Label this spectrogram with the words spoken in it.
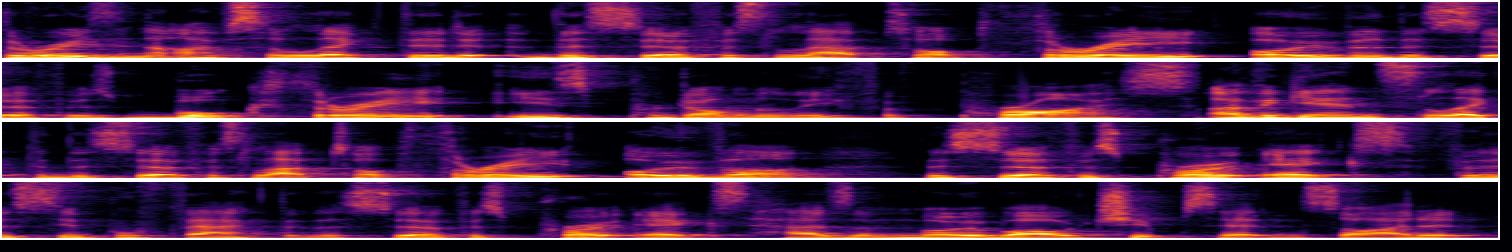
The reason I've selected the Surface Laptop 3 over the Surface Book 3 is predominantly for price. I've again selected the Surface Laptop 3 over the Surface Pro X for the simple fact that the Surface Pro X has a mobile chipset inside it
